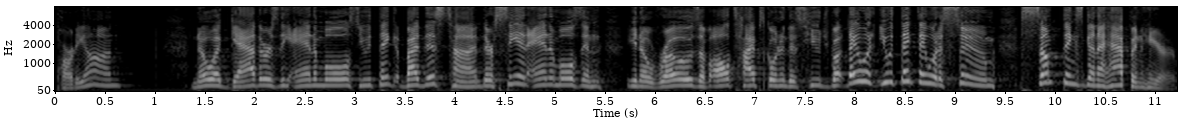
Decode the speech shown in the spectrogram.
party on. Noah gathers the animals. You would think by this time they're seeing animals in you know rows of all types going into this huge boat. They would you would think they would assume something's going to happen here.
